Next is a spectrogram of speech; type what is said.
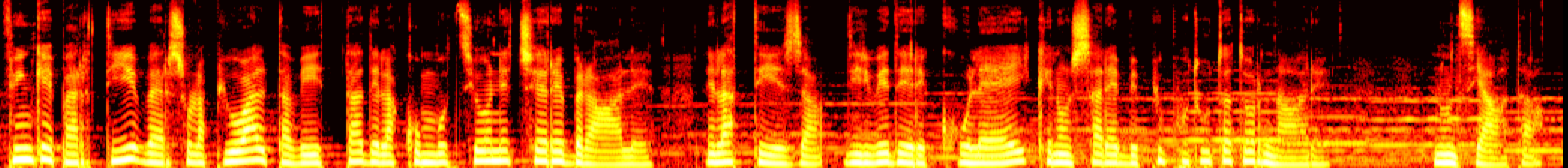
finché partì verso la più alta vetta della commozione cerebrale, nell'attesa di rivedere colei che non sarebbe più potuta tornare. Nunziata.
